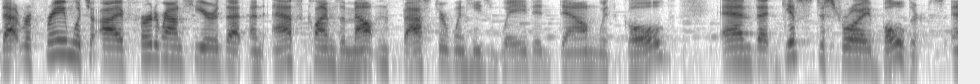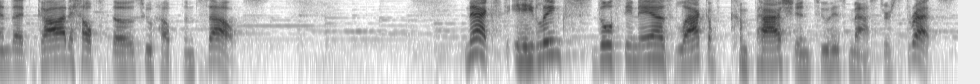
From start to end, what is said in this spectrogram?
That refrain which I've heard around here that an ass climbs a mountain faster when he's weighted down with gold, and that gifts destroy boulders, and that God helps those who help themselves. Next, he links Dulcinea's lack of compassion to his master's threats,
